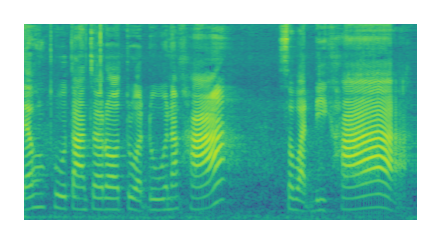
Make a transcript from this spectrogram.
แล้วครูตาลจะรอตรวจดูนะคะ สวัสดีค่ะ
